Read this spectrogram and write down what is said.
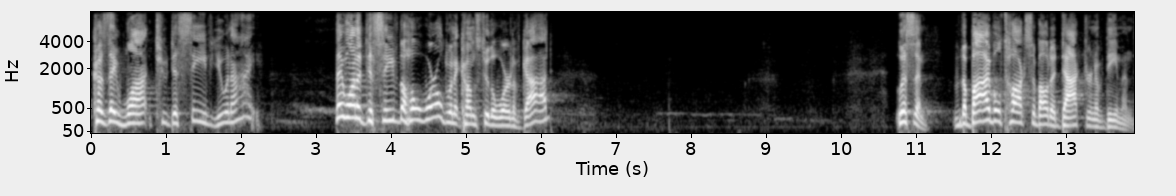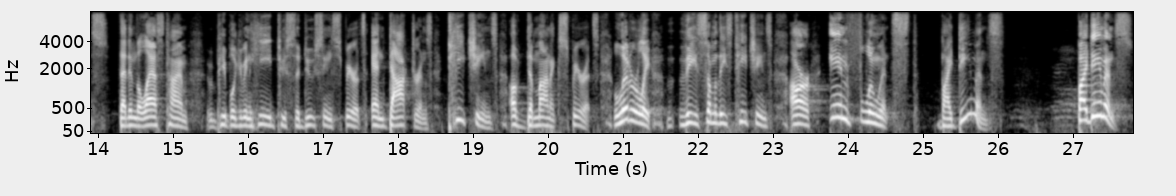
because they want to deceive you and I. They want to deceive the whole world when it comes to the word of God. Listen, the Bible talks about a doctrine of demons. That in the last time, people are giving heed to seducing spirits and doctrines, teachings of demonic spirits. Literally, these, some of these teachings are influenced by demons. By demons.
